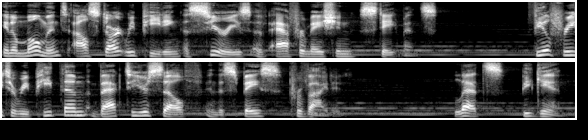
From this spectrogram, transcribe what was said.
In a moment, I'll start repeating a series of affirmation statements. Feel free to repeat them back to yourself in the space provided. Let's begin.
